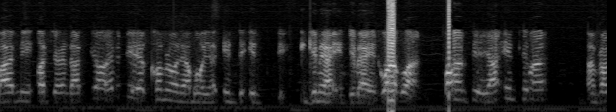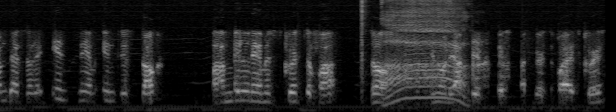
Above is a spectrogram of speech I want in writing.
by me uttering that, yo, every day you come around here about your int, int, give me a hint, give me a hint. What go on? Go on, say, you're inti, man. And from there, so the int name, inti stuck. My middle name is Christopher. So, Ah. you know, the Christopher is Chris.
